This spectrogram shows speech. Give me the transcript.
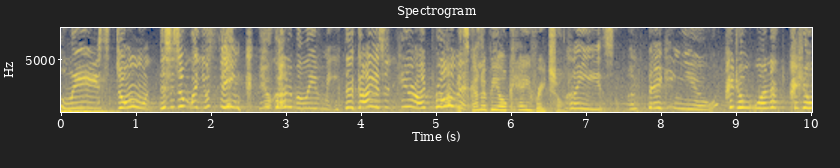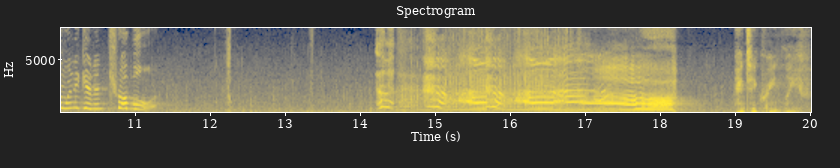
Please, don't! This isn't what you think! You gotta believe me. The guy isn't here, I promise! It's gonna be okay, Rachel. Please, I'm begging you. I don't wanna. I don't wanna get in trouble. Ah! Auntie Greenleaf.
